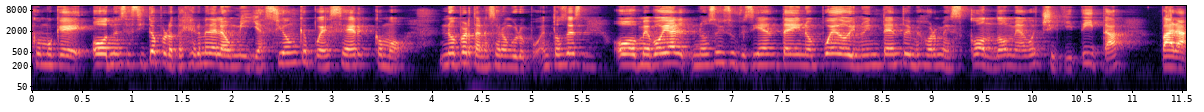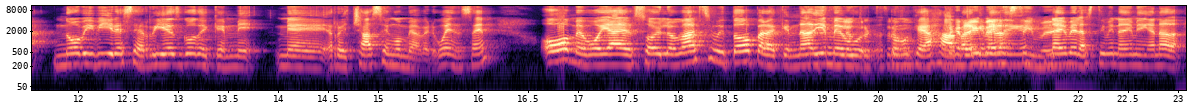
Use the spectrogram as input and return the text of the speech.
como que, o necesito protegerme de la humillación que puede ser como no pertenecer a un grupo. Entonces, o me voy al, no soy suficiente y no puedo y no intento y mejor me escondo, me hago chiquitita para no vivir ese riesgo de que me, me rechacen o me avergüencen. O me voy a el soy lo máximo y todo para que nadie me... Como que, ajá, Para que nadie me diga- lastime. nadie me lastime nadie me diga nada.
